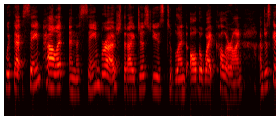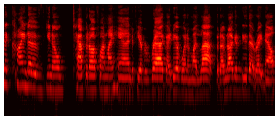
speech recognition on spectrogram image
With that same palette and the same brush that I just used to blend all the white color on I'm just going to kind of you know tap it off on my hand. If you have a rag I do have one in my lap but I'm not going to do that right now.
